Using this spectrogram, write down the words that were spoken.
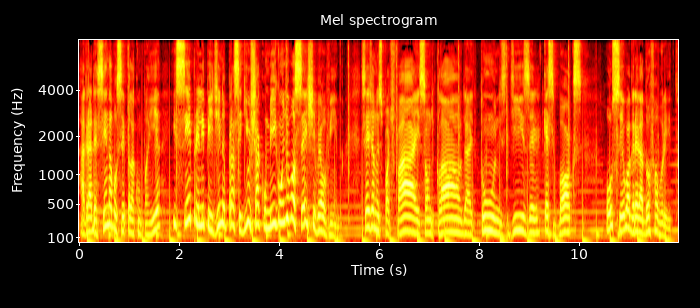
agradecendo a você pela companhia e sempre lhe pedindo para seguir o Chá Comigo onde você estiver ouvindo. Seja no Spotify, SoundCloud, iTunes, Deezer, Castbox ou seu agregador favorito.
